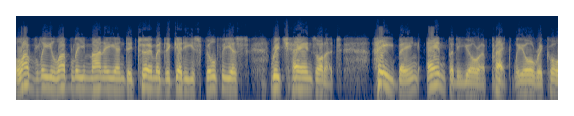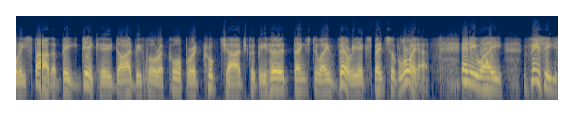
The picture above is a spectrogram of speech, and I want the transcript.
lovely, lovely money and determined to get his filthiest rich hands on it. He being Anthony Eura Pratt. We all recall his father, Big Dick, who died before a corporate crook charge could be heard thanks to a very expensive lawyer. Anyway, Visy's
